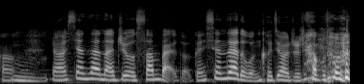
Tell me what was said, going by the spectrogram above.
嗯，嗯，然后现在呢，只有三百个，跟现在的文科教职差不多。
